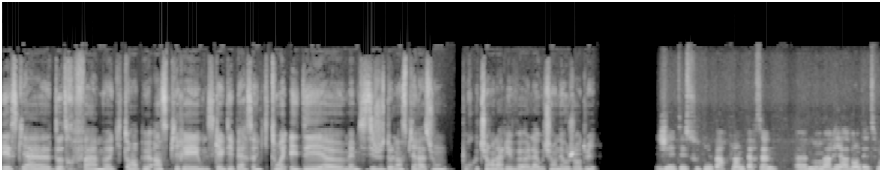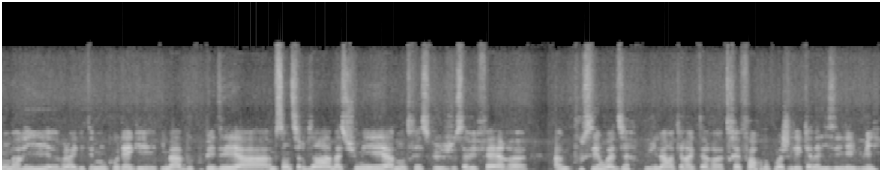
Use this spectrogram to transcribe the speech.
Et est-ce qu'il y a d'autres femmes qui t'ont un peu inspiré ou est-ce qu'il y a eu des personnes qui t'ont aidé, même si c'est juste de l'inspiration, pour que tu en arrives là où tu en es aujourd'hui? J'ai été soutenue par plein de personnes. Euh, mon mari, avant d'être mon mari, euh, voilà, il était mon collègue et il m'a beaucoup aidé à, me sentir bien, à m'assumer, à montrer ce que je savais faire, euh, à me pousser, on va dire. Lui, il a un caractère euh, très fort, donc moi, je l'ai canalisé et lui,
